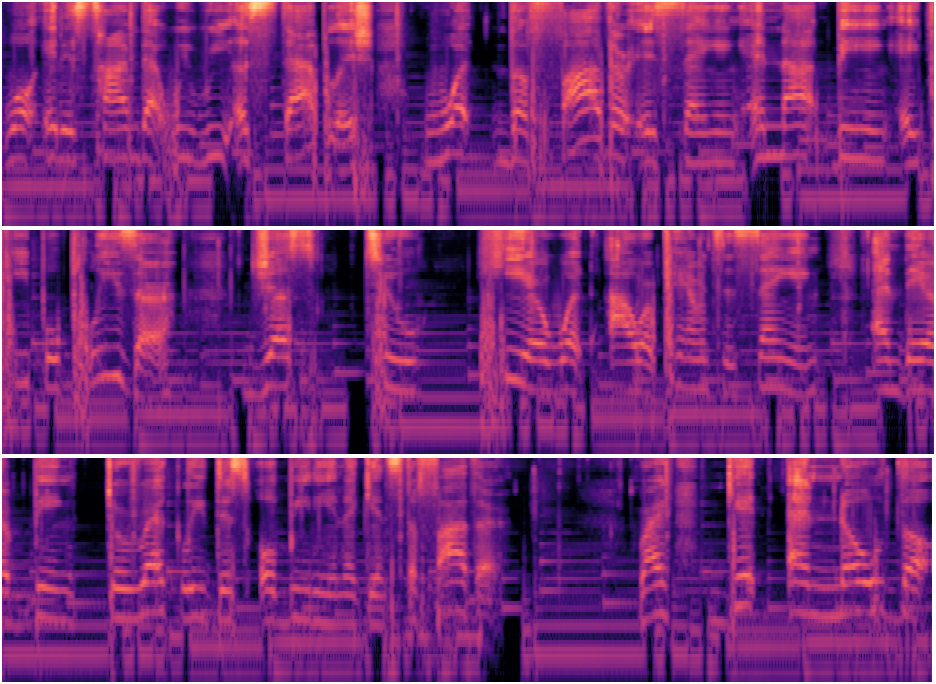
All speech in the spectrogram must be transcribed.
Well, it is time that we reestablish what the Father is saying and not being a people pleaser just to hear what our parents is saying and they're being directly disobedient against the Father right? Get and know the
